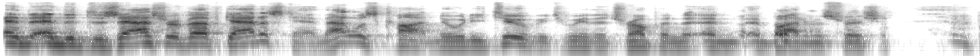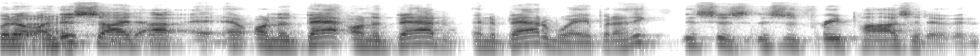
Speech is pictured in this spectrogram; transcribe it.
and and the disaster of Afghanistan that was continuity too between the Trump and, and, and Biden administration. But right. on this side, uh, on a bad on a bad in a bad way, but I think this is this is very positive, and.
